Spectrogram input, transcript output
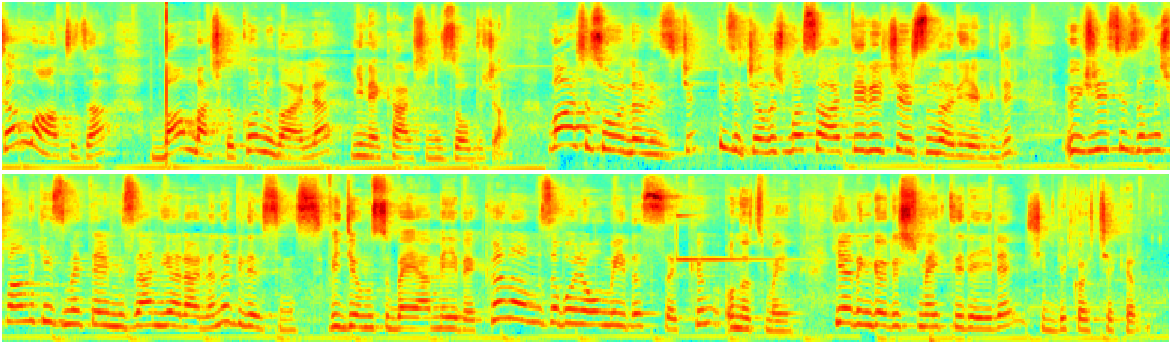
tam 6'da bambaşka konularla yine karşınızda olacağım. Varsa sorularınız için bizi çalışma saatleri içerisinde arayabilir. Ücretsiz danışmanlık hizmetlerimizden yararlanabilirsiniz. Videomuzu beğenmeyi ve kanalımıza abone olmayı da sakın unutmayın. Yarın görüşmek dileğiyle. Şimdilik hoşçakalın.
